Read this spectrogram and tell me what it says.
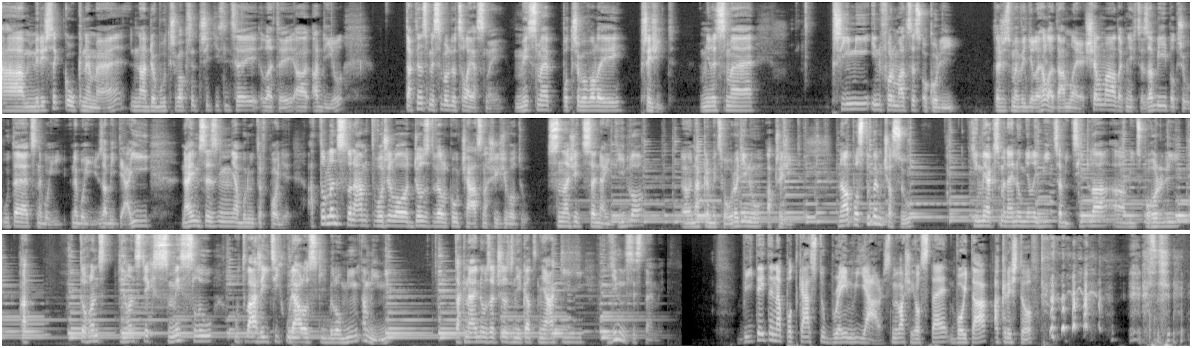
A my, když se koukneme na dobu třeba před tři tisíce lety a, a díl, tak ten smysl byl docela jasný. My jsme potřebovali přežít. Měli jsme přímý informace z okolí, takže jsme viděli, hele, tamhle je šelma, tak mě chce zabít, potřebuji utéct, nebo jí, nebo jí zabít já jí, najím se z ní a budu to v pohodě. A tohle to nám tvořilo dost velkou část našich životů. Snažit se najít jídlo, eh, nakrmit svou rodinu a přežít. No a postupem času, tím jak jsme najednou měli víc a víc jídla a víc pohodlí a tohle, tyhle z těch smyslů utvářejících událostí bylo míň a míň, tak najednou začal vznikat nějaký jiný systémy. Vítejte na podcastu Brain VR. Jsme vaši hosté, Vojta a Krištof.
